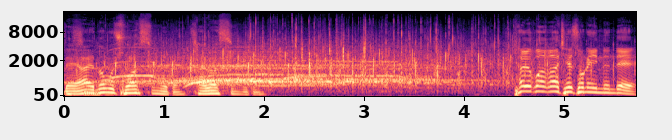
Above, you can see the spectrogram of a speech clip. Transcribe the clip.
네, 아 너무 좋았습니다. 잘 봤습니다. 결과가 제 손에 있는데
